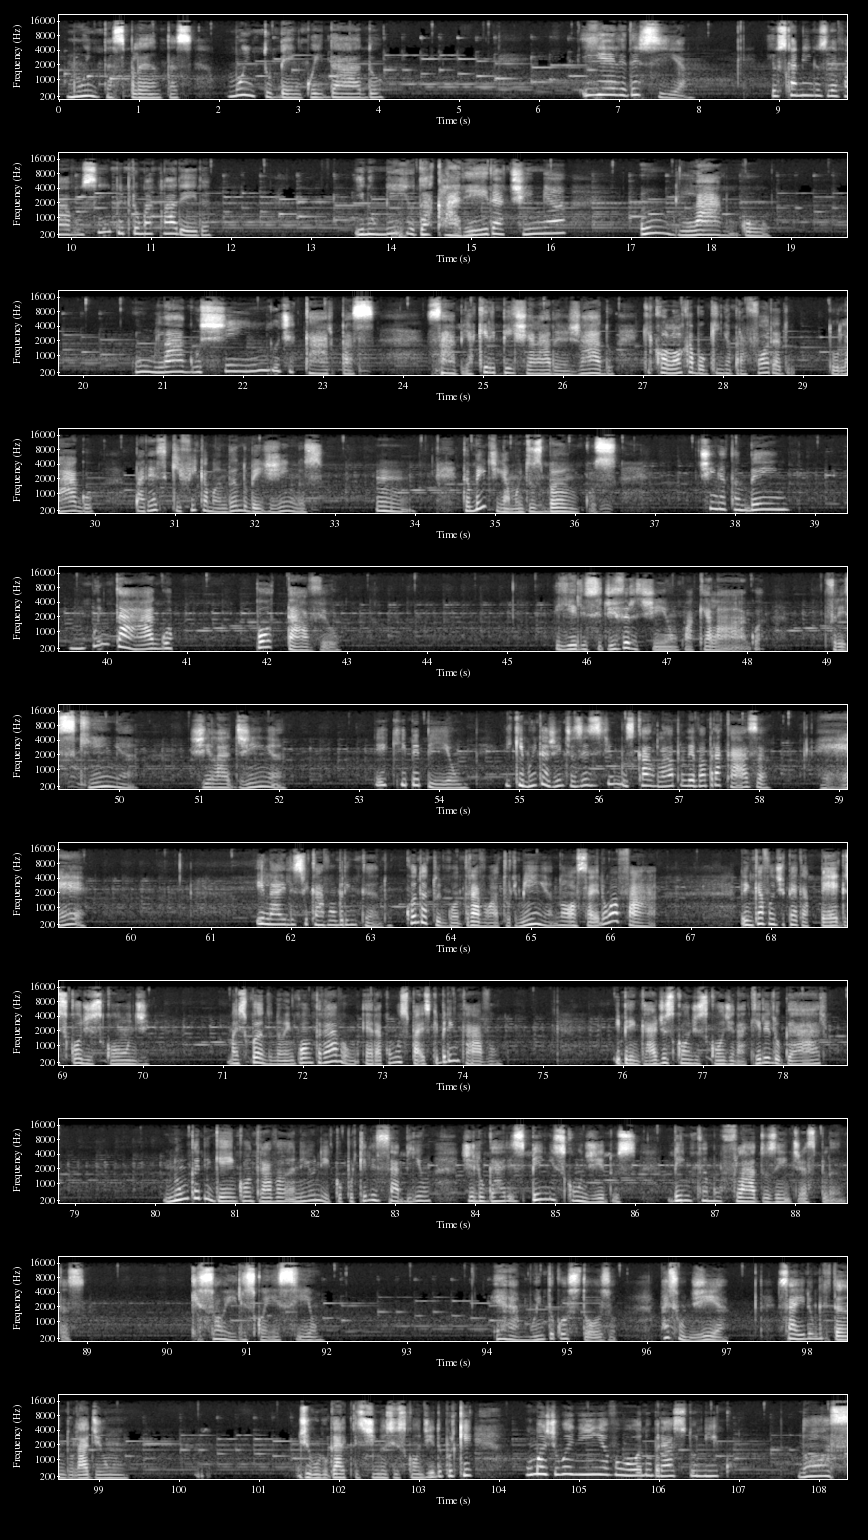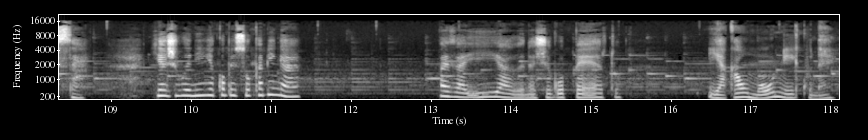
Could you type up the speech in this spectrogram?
muitas plantas, muito bem cuidado. E ele descia, e os caminhos levavam sempre para uma clareira. E no meio da clareira tinha um lago, um lago cheio de carpas. Sabe, aquele peixe alaranjado que coloca a boquinha para fora do, do lago parece que fica mandando beijinhos. Hum, também tinha muitos bancos. Tinha também muita água potável. E eles se divertiam com aquela água fresquinha, geladinha e que bebiam e que muita gente às vezes ia buscar lá para levar para casa. É. E lá eles ficavam brincando. Quando encontravam a turminha, nossa, era uma farra. Brincavam de pega-pega, esconde-esconde. Mas quando não encontravam, era com os pais que brincavam. E brincar de esconde-esconde naquele lugar. Nunca ninguém encontrava Ana e o Nico, porque eles sabiam de lugares bem escondidos bem camuflados entre as plantas, que só eles conheciam. Era muito gostoso, mas um dia saíram gritando lá de um de um lugar que eles tinham se escondido porque uma joaninha voou no braço do Nico. Nossa! E a joaninha começou a caminhar. Mas aí a Ana chegou perto, e acalmou o Nico, né?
